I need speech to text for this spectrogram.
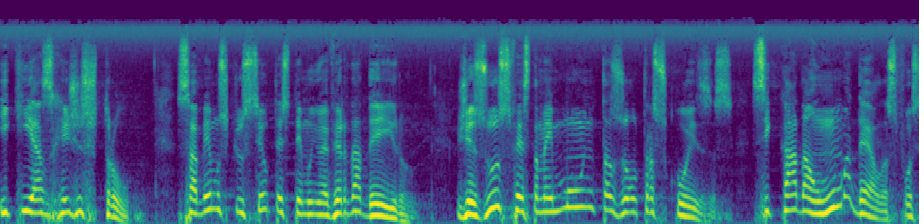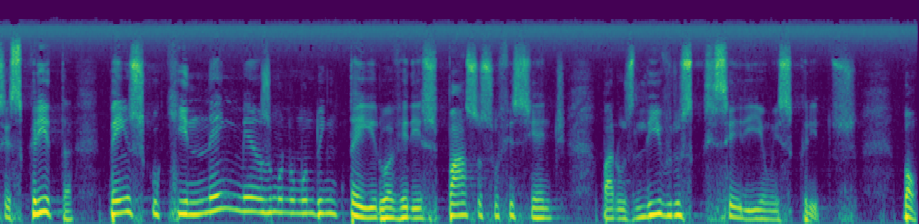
e que as registrou. Sabemos que o seu testemunho é verdadeiro. Jesus fez também muitas outras coisas. Se cada uma delas fosse escrita, penso que nem mesmo no mundo inteiro haveria espaço suficiente para os livros que seriam escritos. Bom,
